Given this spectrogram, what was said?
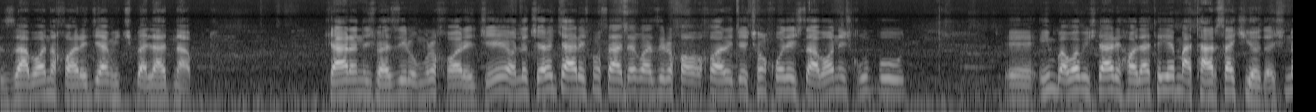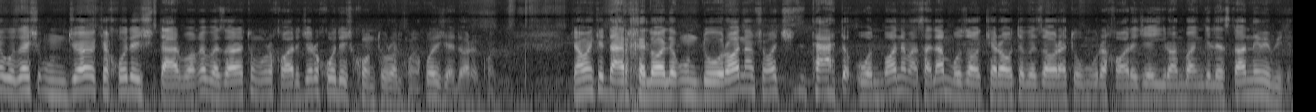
زبان خارجی هم هیچ بلد نبود. کردنش وزیر امور خارجه. حالا چرا کردش مصدق وزیر خارجه؟ چون خودش زبانش خوب بود. این بابا بیشتر حالت یه مترسکی داشت. اینو گذاشت اونجا که خودش در واقع وزارت امور خارجه رو خودش کنترل کنه خودش اداره کنه. کما که در خلال اون دوران هم شما چیزی تحت عنوان مثلا مذاکرات وزارت امور خارجه ایران با انگلستان نمی‌بینید.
